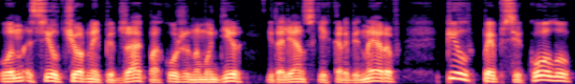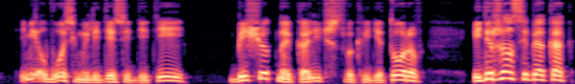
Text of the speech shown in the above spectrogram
Он носил черный пиджак, похожий на мундир итальянских карабинеров, пил пепси-колу, имел восемь или десять детей, бесчетное количество кредиторов и держал себя как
